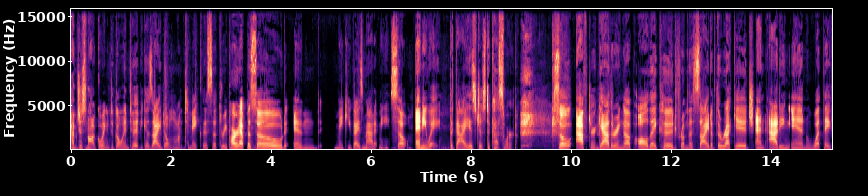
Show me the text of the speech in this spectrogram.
I'm just not going to go into it because I don't want to make this a three part episode and make you guys mad at me. So, anyway, the guy is just a cuss word. So, after gathering up all they could from the side of the wreckage and adding in what they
